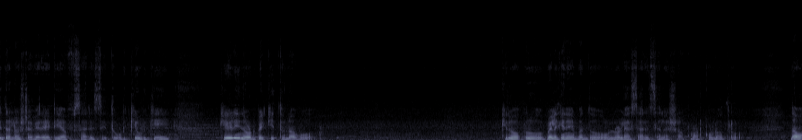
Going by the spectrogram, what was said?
ಇದರಲ್ಲೂ ಅಷ್ಟೇ ವೆರೈಟಿ ಆಫ್ ಸ್ಯಾರೀಸ್ ಇತ್ತು. ಹುಡುಕಿ ಹುಡುಕಿ ಕೇಳಿ ನೋಡಬೇಕಿತ್ತು ನಾವು. ಕೆಲವೊಬ್ಬರು ಬೆಳಗ್ಗೆ ಬಂದು ಒಳ್ಳೊಳ್ಳೆ ಸ್ಯಾರೀಸ್ ಎಲ್ಲ ಶಾಪ್ ಮಾಡ್ಕೊಂಡು ಹೋದರು. ನಾವು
